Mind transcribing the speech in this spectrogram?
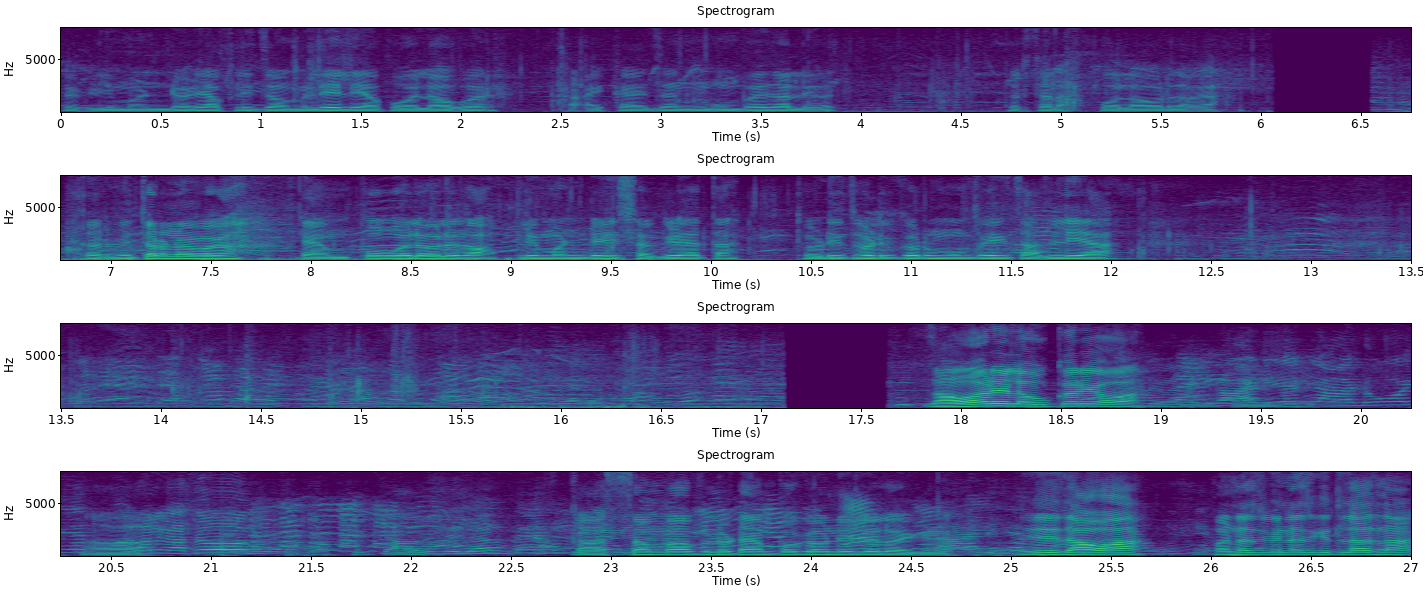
सगळी मंडळी आपली जमलेली आहे पोलावर. काय काय जण मुंबई झाले आहेत. तर चला पोलावर जाऊया. तर मित्रांनो बघा टेम्पो बोलवलेलो आपली मंडळी सगळी आता. थोडी थोडी करून मुंबई चालली आहे जावा रे लवकर येवा. कासम आपलं टेम्पो घेऊन येलेलो इकडे. ए जावा. फणस बिनस घेतलास ना?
